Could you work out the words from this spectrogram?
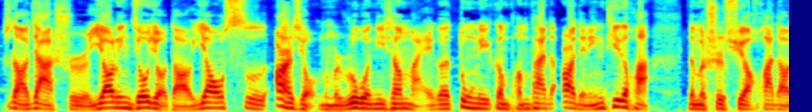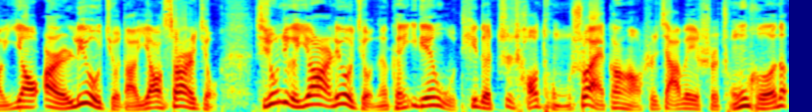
指导价是幺零九九到幺四二九。那么如果你想买一个动力更澎湃的 2.0T 的话，那么是需要花到幺二六九到幺四二九。其中这个幺二六九呢，跟一点五 T 的智潮统帅刚好是价位是重合的，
